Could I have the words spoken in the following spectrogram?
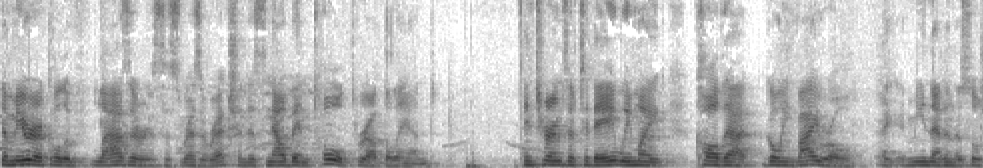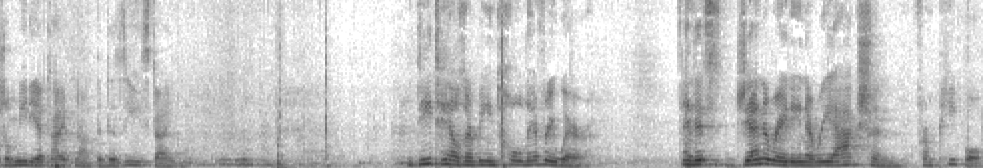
The miracle of Lazarus' resurrection has now been told throughout the land. In terms of today, we might call that going viral. I mean that in the social media type, not the disease type. Details are being told everywhere, and it's generating a reaction from people.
